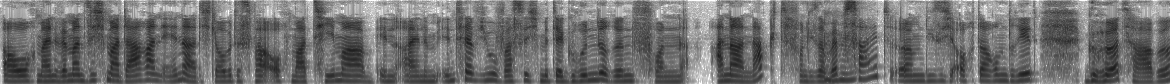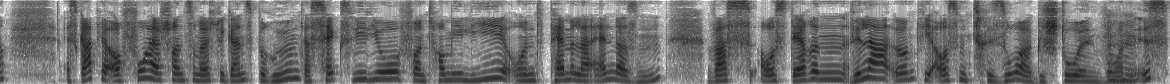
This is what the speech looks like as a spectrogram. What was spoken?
Auch, meine, wenn man sich mal daran erinnert, ich glaube, das war auch mal Thema in einem Interview, was ich mit der Gründerin von Anna Nackt von dieser mhm. Website, ähm, die sich auch darum dreht, gehört habe. Es gab ja auch vorher schon zum Beispiel ganz berühmt das Sexvideo von Tommy Lee und Pamela Anderson, was aus deren Villa irgendwie aus dem Tresor gestohlen worden mhm. ist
